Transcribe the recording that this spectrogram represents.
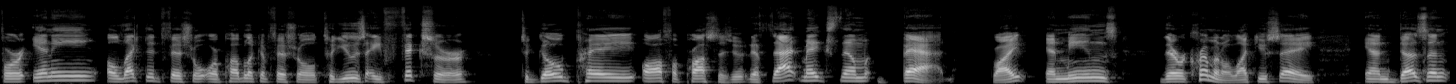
for any elected official or public official to use a fixer to go pay off a prostitute, if that makes them bad, right, and means they're a criminal, like you say, and doesn't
